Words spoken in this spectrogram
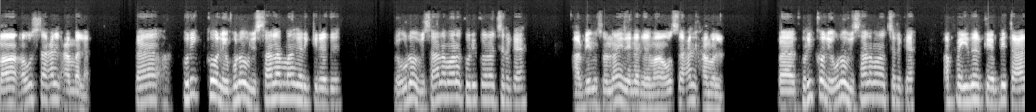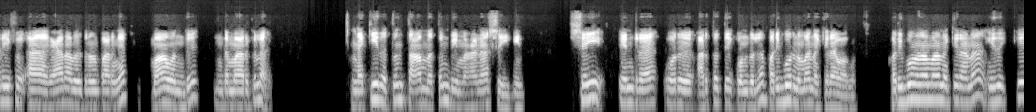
மா அவுசால் அமல. இப்ப குறிக்கோள் எவ்வளவு விசாலமாக இருக்கிறது? எவ்வளவு விசாலமான குறிக்கோள் வச்சிருக்க? அப்படின்னு சொன்னா இது என்னது? மா அவுசால் அமல். இப்ப குறிக்கோள் எவ்வளவு விசாலமா வச்சிருக்க? அப்ப இதற்கு எப்படி தாரீஃப் யாரா எழுதணும்னு பாருங்க. மா வந்து இந்த மா இருக்குல்ல. நக்கீரத்தும் தாமத்தும் பி மானா ஷெய்கின். ஷெய் என்ற ஒரு அர்த்தத்தை கொண்டுள்ள பரிபூர்ணமா நக்கீராவாகும். பரிபூர்ணமா நக்கீரானா இதுக்கு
